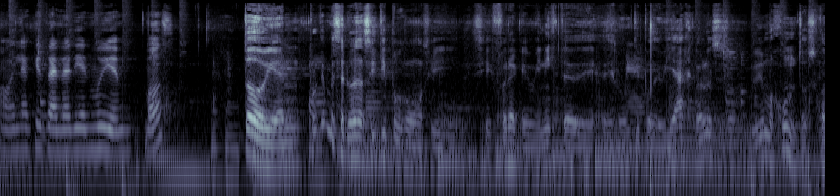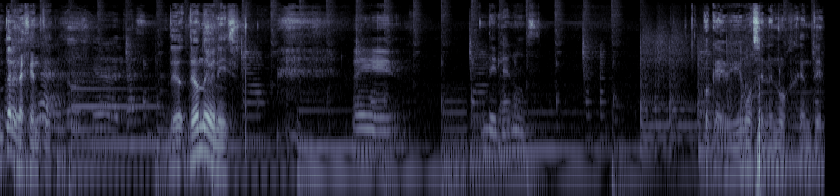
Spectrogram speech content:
Hola, ¿qué tal Ariel? Muy bien. ¿Vos? Todo bien. ¿Por qué me saludas así, tipo como si, si fuera que viniste de, de algún tipo de viaje o algo así? Vivimos juntos. Contale a la gente. ¿De, de dónde venís? Eh, de Lanús. Ok, vivimos en Lanús, gente.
